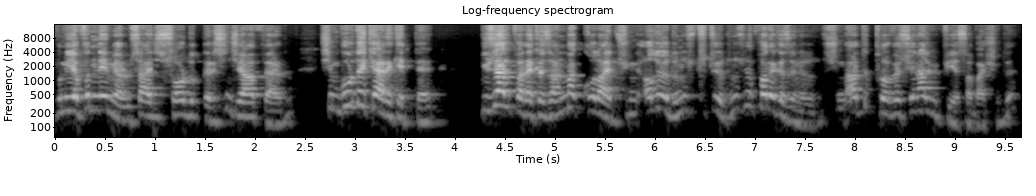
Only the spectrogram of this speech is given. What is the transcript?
Bunu yapın demiyorum. Sadece sordukları için cevap verdim. Şimdi buradaki harekette güzel para kazanmak kolaydı. Çünkü alıyordunuz, tutuyordunuz ve para kazanıyordunuz. Şimdi artık profesyonel bir piyasa başladı.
